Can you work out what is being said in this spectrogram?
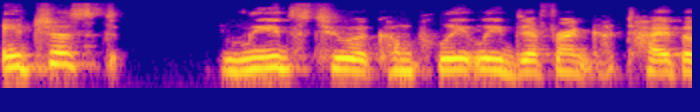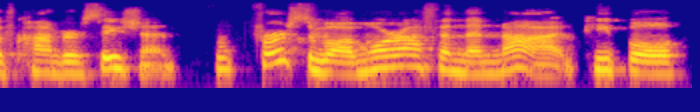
It just leads to a completely different type of conversation. First of all, more often than not, people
